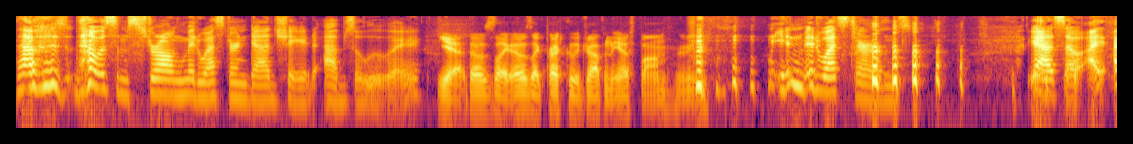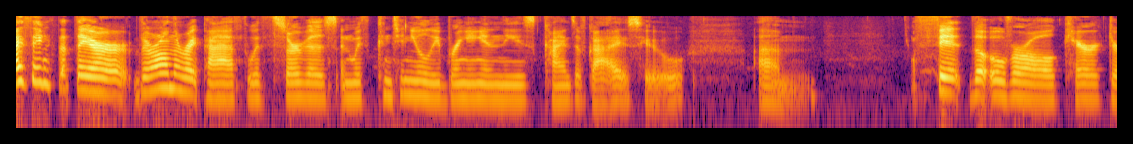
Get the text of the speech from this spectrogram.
that was that was some strong Midwestern dad shade, absolutely. yeah, that was like that was like practically dropping the f bomb. I mean, in Midwest terms. yeah, so I, I think that they're they're on the right path with Servais and with continually bringing in these kinds of guys who um, fit the overall character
